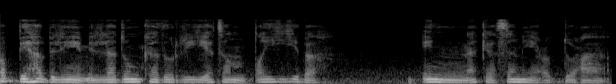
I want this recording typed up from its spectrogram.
رب هب لي من لدنك ذرية طيبة إنك سميع الدعاء.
